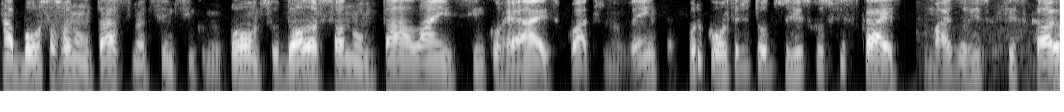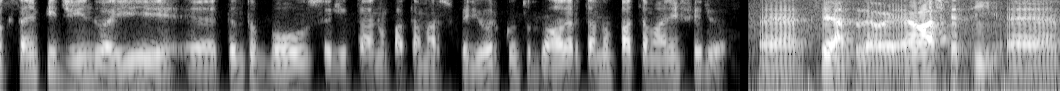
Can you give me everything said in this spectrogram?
a bolsa só não está acima de 105 mil pontos, o dólar só não está lá em R$ reais, 4,90 por conta de todos os riscos fiscais. Mas o risco fiscal é o que está impedindo aí é, tanto bolsa de estar tá num patamar superior quanto o dólar estar tá num patamar inferior. É, certo, Léo. Eu acho que assim é,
